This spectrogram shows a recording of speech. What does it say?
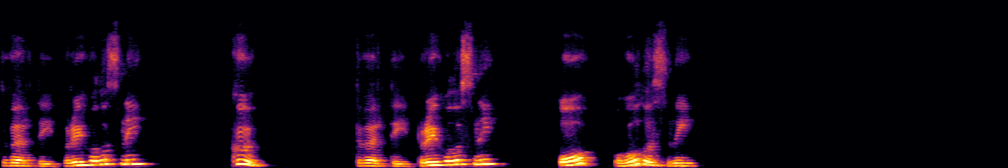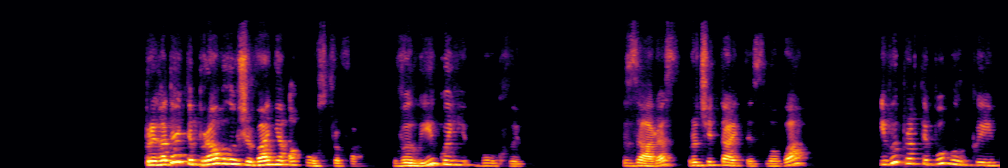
твердий приголосний, К твердий приголосний, О голосний. Пригадайте правила вживання апострофа великої букви. Зараз прочитайте слова і виправте помилки,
